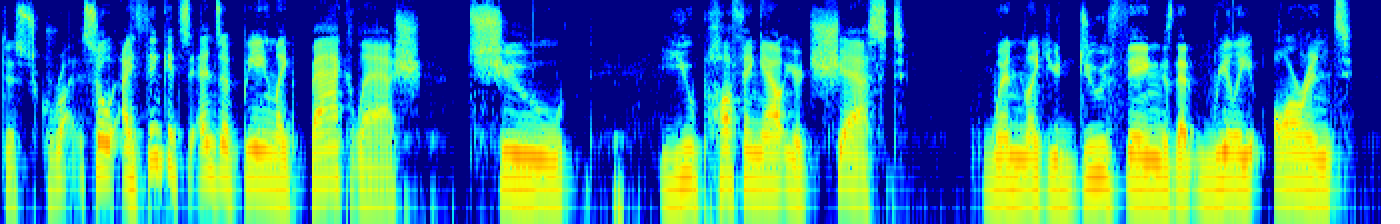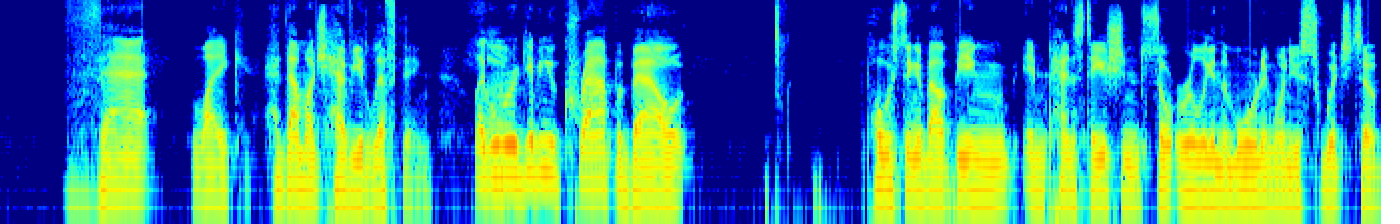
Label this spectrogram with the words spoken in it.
describe? So I think it ends up being like backlash to you puffing out your chest when like you do things that really aren't that like that much heavy lifting. Like when we were giving you crap about posting about being in Penn Station so early in the morning when you switch to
